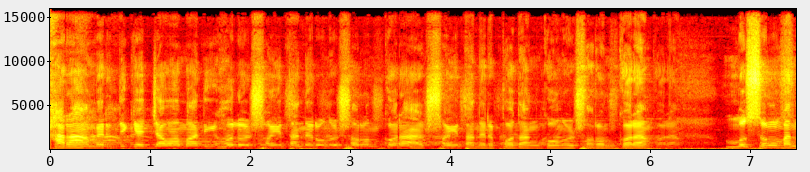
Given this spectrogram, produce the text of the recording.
হারামের দিকে যাওয়া মানি হলো শয়তানের অনুসরণ করা, শয়তানের পদাঙ্ক অনুসরণ করা। মুসলমান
